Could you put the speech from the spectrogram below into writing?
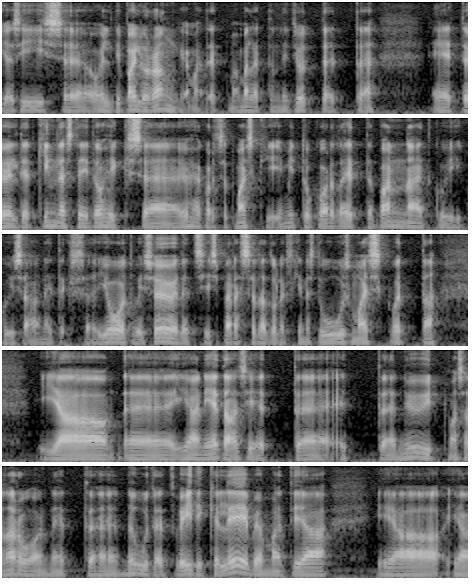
ja siis äh, oldi palju rangemad, et ma mäletan neid jutte, et et öeldi, et kindlasti ei tohiks äh, ühekordset maski mitu korda ette panna, et kui, kui sa näiteks jood või sööd, et siis pärast seda tuleks kindlasti uus mask võtta ja, äh, ja nii edasi, et, et nüüd ma saan aru, on need nõuded veidike leebemad ja ja, ja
